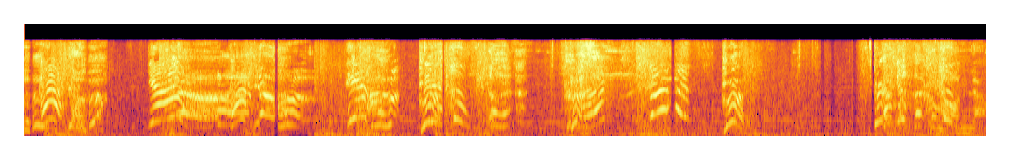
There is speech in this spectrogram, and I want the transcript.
Come on now.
